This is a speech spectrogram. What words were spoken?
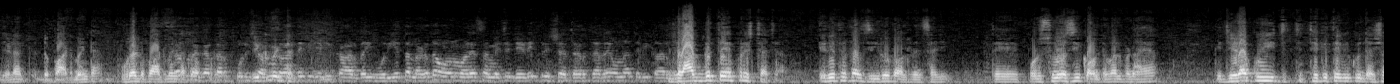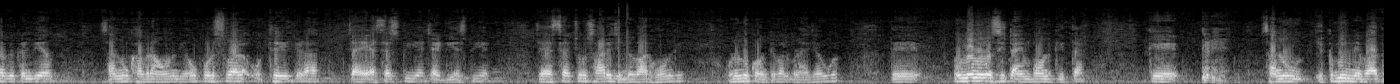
ਜਿਹੜਾ ਡਿਪਾਰਟਮੈਂਟ ਹੈ ਪੂਰਾ ਡਿਪਾਰਟਮੈਂਟ ਲਗਾਤਾਰ ਪੁਲਿਸ ਇੱਕ ਮਿੰਟ। ਅਫਸਰਾਂ ਤੇ ਵੀ ਜਿਹੜੀ ਕਾਰਵਾਈ ਹੋ ਰਹੀ ਹੈ ਤਾਂ ਲੱਗਦਾ ਆਉਣ ਵਾਲੇ ਸਮੇਂ 'ਚ ਜਿਹੜੀ ਭ੍ਰਿਸ਼ਟਾਚਾਰ ਕਰ ਰਹੇ ਉਹਨਾਂ ਤੇ ਵੀ ਕਾਰਵਾਈ ਡਰੱਗ ਤੇ ਭ੍ਰਿਸ਼ਟਾਚਾਰ ਇਹਦੇ ਤੇ ਤਾਂ ਜ਼ੀਰੋ ਟੋਲਰੈਂਸ ਹੈ ਜੀ। ਤੇ ਪੁਲਿਸ ਨੂੰ ਅਸੀਂ ਅਕਾਊਂਟੇਬਲ ਬਣਾਇਆ ਕਿ ਜਿਹੜਾ ਕੋਈ ਜਿ- ਜਿੱਥੇ ਕਿਤੇ ਵੀ ਕੋਈ ਨਸ਼ਾ ਵਿਕਣ ਦੀਆਂ ਸਾਨੂੰ ਖਬਰਾਂ ਆਉਣਗੀਆਂ। ਉਹ ਪੁਲਿਸ ਵਾਲਾ ਉੱਥੇ ਜਿਹੜਾ ਚਾਹੇ ਐਸਐਸਪੀ ਹੈ, ਚਾਹੇ ਡੀਐਸਪੀ ਹੈ, ਚਾਹੇ ਐਸਐਚਓ ਸਾਰੇ ਜ਼ਿੰਮੇਵਾਰ ਹੋਣਗੇ। ਉਹਨਾਂ ਨੂੰ ਅਕਾਊਂਟੇਬਲ ਬਣਾਇਆ ਜਾਊਗਾ। ਤੇ ਉਹਨਾਂ ਨੂੰ ਅਸੀਂ ਟਾਈਮ ਬਾਉਂਡ ਕੀਤਾ ਕਿ ਸਾਨੂੰ 1 ਮਹੀਨੇ ਬਾਅਦ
